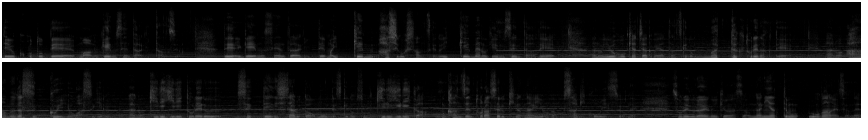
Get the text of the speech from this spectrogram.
ていうことで、まあ、あのゲームセンターに行ったんですよ。でゲームセンターに行って、まあ、1軒はしごしたんですけど1軒目のゲームセンターであの UFO キャッチャーとかやったんですけど全く取れなくてあのアームがすっごい弱すぎる。あのギリギリ取れる設定にしてあるとは思うんですけどそのギリギリ以下もう完全取らせる気がないようなもう詐欺行為ですよね。それぐらいの勢いなんですよ。何やっても動かないですよね。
